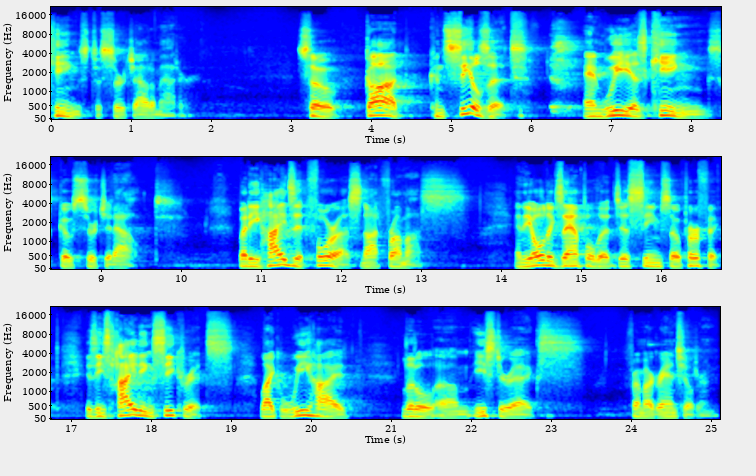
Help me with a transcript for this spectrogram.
kings to search out a matter. So God conceals it, and we as kings go search it out. But He hides it for us, not from us. And the old example that just seems so perfect is he's hiding secrets like we hide little um, Easter eggs from our grandchildren.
